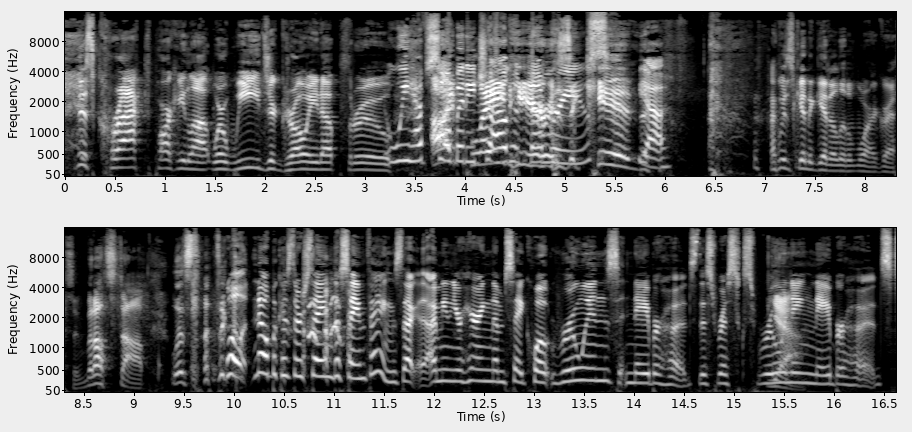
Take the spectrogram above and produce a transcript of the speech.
this cracked parking lot where weeds are growing up through. we have so I many childhood here memories. as a kid. Yeah. I was going to get a little more aggressive, but I'll stop. Let's let the Well, no, because they're saying the same things. That I mean, you're hearing them say, "quote ruins neighborhoods. This risks ruining Yeah. neighborhoods.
